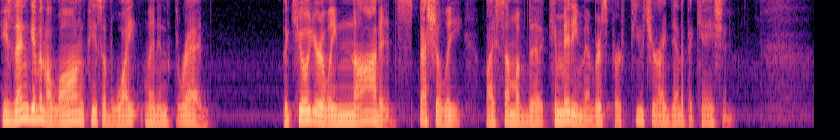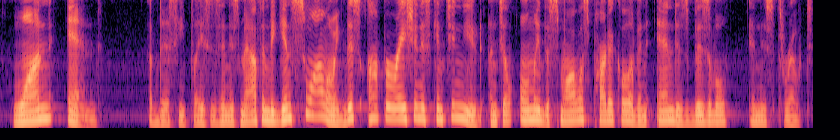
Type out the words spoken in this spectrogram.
He's then given a long piece of white linen thread, peculiarly knotted, specially by some of the committee members for future identification. One end of this he places in his mouth and begins swallowing. This operation is continued until only the smallest particle of an end is visible in his throat.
